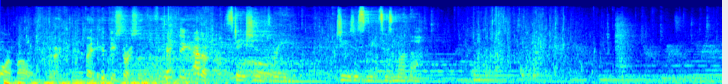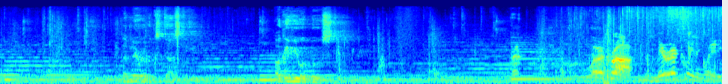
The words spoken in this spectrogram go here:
Or both. They hit these three. Hit the out of. Station three. Jesus meets his mother. The mirror looks dusty. I'll give you a boost. Lara Croft, the mirror cleaning lady.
